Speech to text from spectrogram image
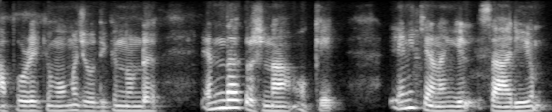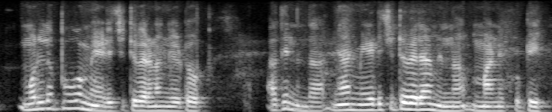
അപ്പോഴേക്കും ഉമ്മ ചോദിക്കുന്നുണ്ട് എന്താ കൃഷ്ണ? ഒക്കെ എനിക്കാണെങ്കിൽ സാരിയും മുല്ലപ്പൂവും മേടിച്ചിട്ട് വരണം കേട്ടോ. അതിനെന്താ? ഞാൻ മേടിച്ചിട്ട് വരാമെന്ന് മണിക്കുട്ടി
